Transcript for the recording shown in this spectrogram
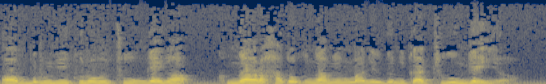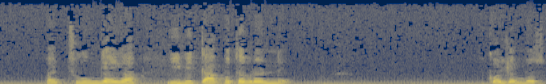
아, 물으니 그놈의 죽은 갱이가 건강을 하도 건강경만 읽으니까 죽은 갱이요. 아, 죽은 갱이가 입이 딱 붙어버렸네. 꼴 좀 보소.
